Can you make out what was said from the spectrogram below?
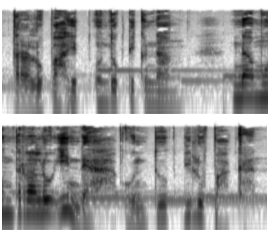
terlalu pahit untuk dikenang, namun terlalu indah untuk dilupakan.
